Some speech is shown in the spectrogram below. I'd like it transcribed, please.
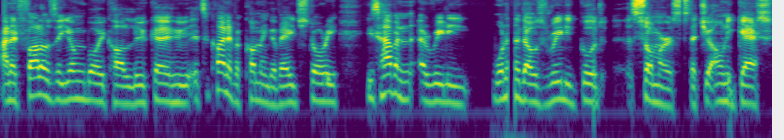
And it follows a young boy called Luca, who it's a kind of a coming of age story. He's having a really one of those really good summers that you only get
